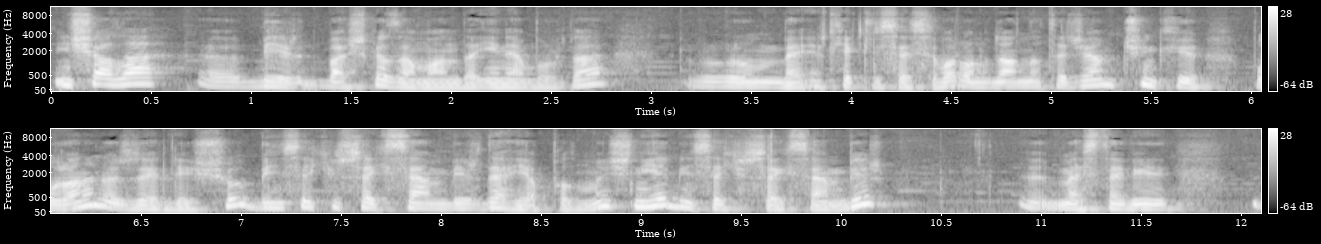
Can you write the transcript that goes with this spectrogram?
İnşallah e, bir başka zamanda yine burada Rum ve Erkek Lisesi var. Onu da anlatacağım. Çünkü buranın özelliği şu. 1881'de yapılmış. Niye 1881? E, Mesnevi e,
